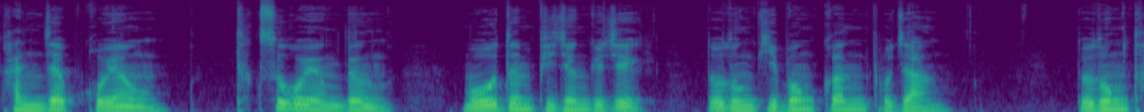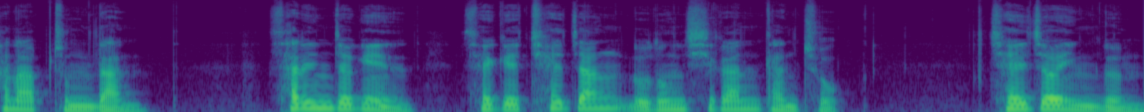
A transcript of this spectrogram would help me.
간접 고용, 특수 고용 등 모든 비정규직 노동 기본권 보장, 노동 탄압 중단, 살인적인 세계 최장 노동 시간 단축, 최저임금,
